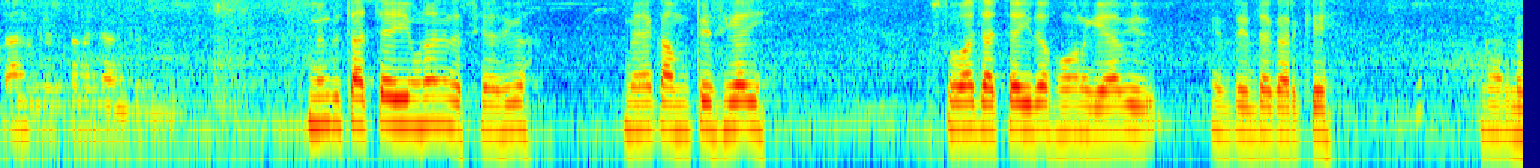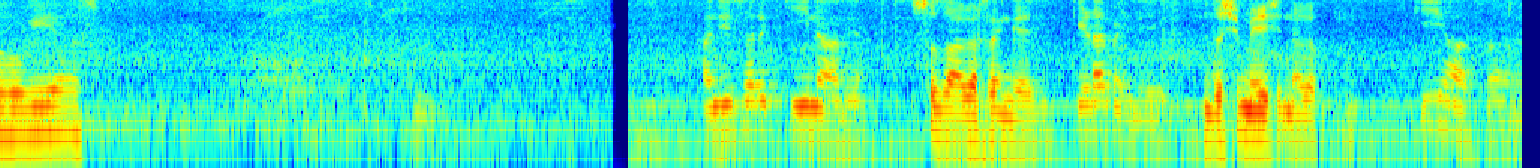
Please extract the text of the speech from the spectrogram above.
ਤੁਹਾਨੂੰ ਕਿਸ ਤਰ੍ਹਾਂ ਜਾਣਕਾਰੀ ਮਿਲੀ? ਮੈਨੂੰ ਤਾਂ ਚਾਚਾ ਜੀ ਉਹਨਾਂ ਨੇ ਦੱਸਿਆ ਸੀਗਾ। ਮੈਂ ਕੰਮ ਤੇ ਸੀਗਾ ਜੀ। ਉਸ ਤੋਂ ਬਾਅਦ ਚਾਚਾ ਜੀ ਦਾ ਫੋਨ ਗਿਆ ਵੀ ਇੱਦਾਂ ਇੱਦਾਂ ਕਰਕੇ ਗੱਲ ਹੋ ਗਈ ਆ ਬਸ। ਹਾਂਜੀ ਸਰ ਕੀ ਨਾਮ ਹੈ ਸੁਦਾਗਰ ਸਿੰਘ ਹੈ ਜੀ। ਕਿਹੜਾ ਪਿੰਡ ਹੈ? ਦਸ਼ਮੇਸ਼ ਨਗਰ। ਕੀ ਹਾਦਸਾ ਹੋਇਆ?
